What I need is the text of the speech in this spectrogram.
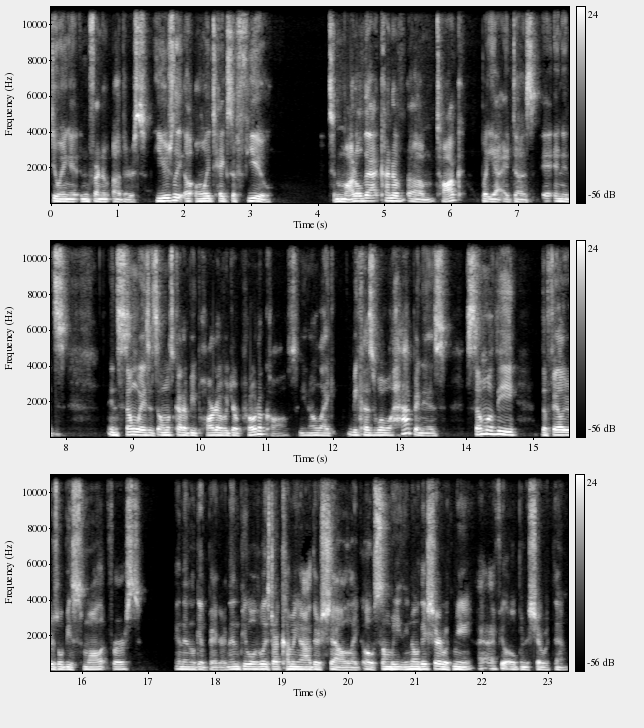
doing it in front of others. Usually, it only takes a few to model that kind of um, talk. But yeah, it does, and it's in some ways it's almost got to be part of your protocols. You know, like because what will happen is some of the the failures will be small at first and then they'll get bigger and then people will really start coming out of their shell like oh somebody you know they shared with me I, I feel open to share with them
